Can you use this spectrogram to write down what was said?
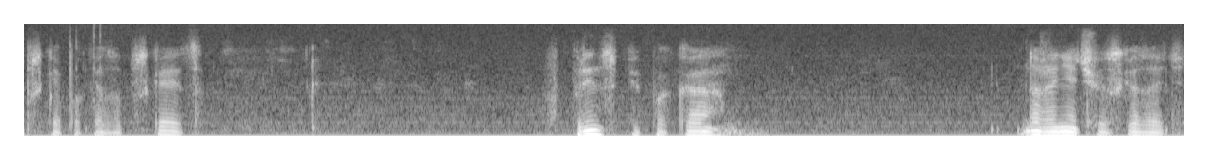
пускай пока запускается. В принципе пока даже нечего сказать.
